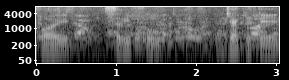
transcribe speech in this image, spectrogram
foi Serifo Jaquite,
